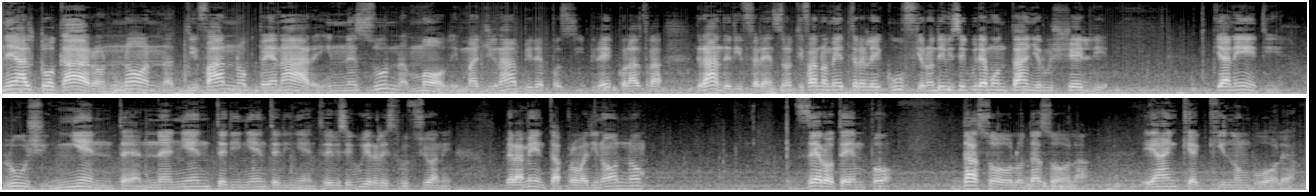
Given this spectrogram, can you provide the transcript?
né al tuo caro non ti fanno penare in nessun modo immaginabile e possibile ecco l'altra grande differenza non ti fanno mettere le cuffie non devi seguire montagne ruscelli pianeti luci, niente, niente di niente di niente, devi seguire le istruzioni veramente a prova di nonno, zero tempo, da solo, da sola e anche a chi non vuole.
